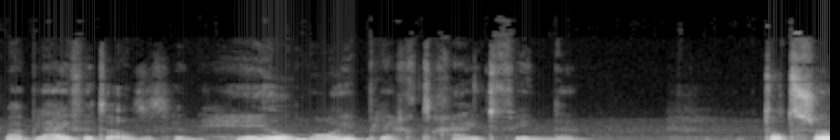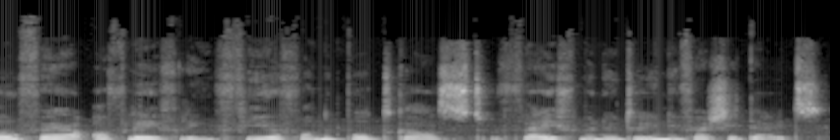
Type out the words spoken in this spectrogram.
maar blijf het altijd een heel mooie plechtigheid vinden. Tot zover aflevering 4 van de podcast 5 minuten universiteit.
